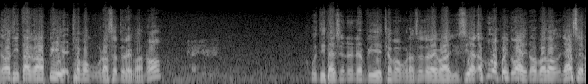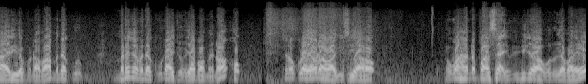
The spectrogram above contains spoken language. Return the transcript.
ကျွန်တော်ဒီတာကာ page ရဲ့ချက်ပေါက်ကိုလာဆက်သွယ်ပါနော်ခုဒီ station နဲ့ page ရဲ့ချက်ပေါက်ကိုလာဆက်သွယ်ပါ UC ကအခုတော့ပိတ်သွားပြီနော်ဘာသာည7:00နာရီထိပဲဖွင့်တာပါမနေ့ကမနေ့ကမနေ့9:00နာရီကျော်ရပါမယ်နော်ဟုတ်ကျွန်တော်ကိုရောက်တာပါ UC ကဟုတ်တော့100% unity ဖြစ်ကြတာဝယ်လို့ရပါတယ်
